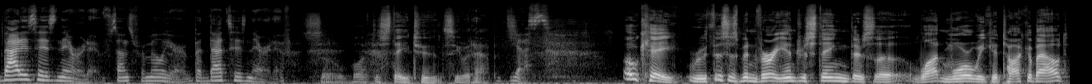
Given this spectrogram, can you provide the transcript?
That is his narrative. Sounds familiar, but that's his narrative. So we'll have to stay tuned and see what happens. Yes. Okay, Ruth, this has been very interesting. There's a lot more we could talk about.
